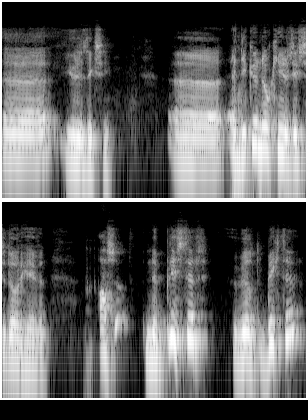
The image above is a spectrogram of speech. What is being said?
eh, jurisdictie. Eh, en die kunnen ook geen jurisdictie doorgeven. Als een priester wilt bichten,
